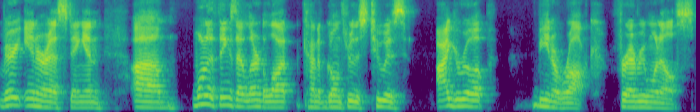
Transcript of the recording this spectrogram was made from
very interesting. And um, one of the things I learned a lot kind of going through this too is I grew up being a rock for everyone else.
